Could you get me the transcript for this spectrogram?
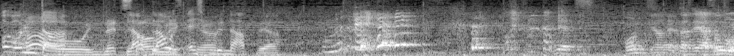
Oh, und da. Oh, letzten Blau, Blau ist echt ja. gut in der Abwehr. Jetzt. Und das erste Tor.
